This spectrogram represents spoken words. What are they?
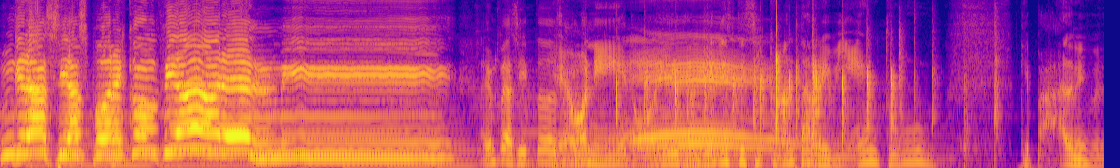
Gracias por confiar en mí. Hay un pedacito de Qué bonito, oye, también este sí canta re bien, tú. Qué padre, güey,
